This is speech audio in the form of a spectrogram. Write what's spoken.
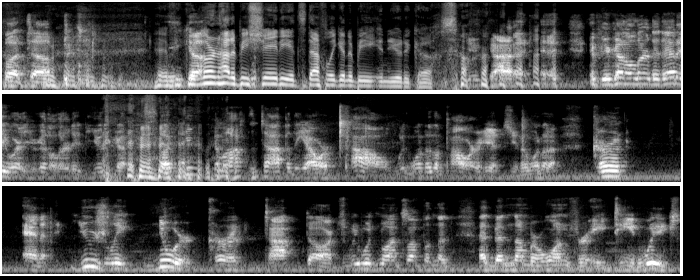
But uh, If you can learn how to be shady, it's definitely going to be in Utica. So You got it. if you're going to learn it anywhere, you're going to learn it in Utica. But you come off the top of the hour, pow, with one of the power hits. You know, one of the current and usually newer current top dogs. We wouldn't want something that had been number one for 18 weeks.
